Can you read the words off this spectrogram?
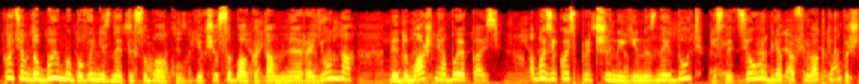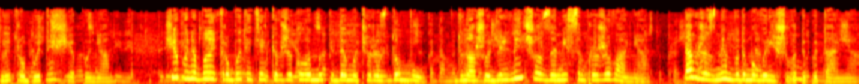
Протягом доби ми повинні знайти собаку. Якщо собака там не районна, не домашня або якась, або з якоїсь причини її не знайдуть, після цього для профілактики почнуть робити щеплення. Щеплення будуть робити тільки вже коли ми підемо через добу до нашого дільничого за місцем проживання. Там же з ним будемо вирішувати питання.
